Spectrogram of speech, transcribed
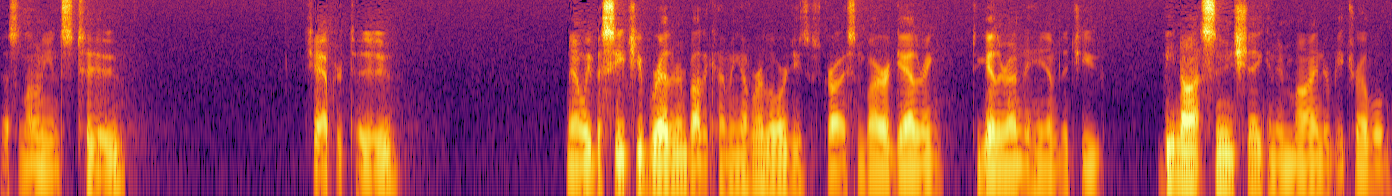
Thessalonians 2, chapter 2. Now we beseech you, brethren, by the coming of our Lord Jesus Christ and by our gathering together unto him, that you be not soon shaken in mind or be troubled,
